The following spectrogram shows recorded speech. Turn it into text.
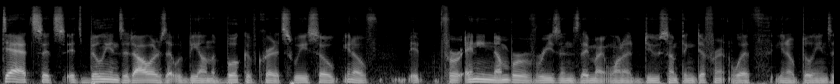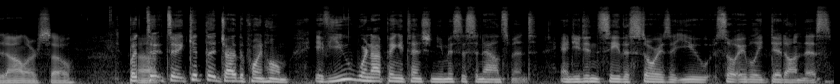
debts. It's it's billions of dollars that would be on the book of Credit Suisse. So you know, it, for any number of reasons, they might want to do something different with you know billions of dollars. So. But Uh, to, to get the drive the point home, if you were not paying attention, you missed this announcement, and you didn't see the stories that you so ably did on this,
